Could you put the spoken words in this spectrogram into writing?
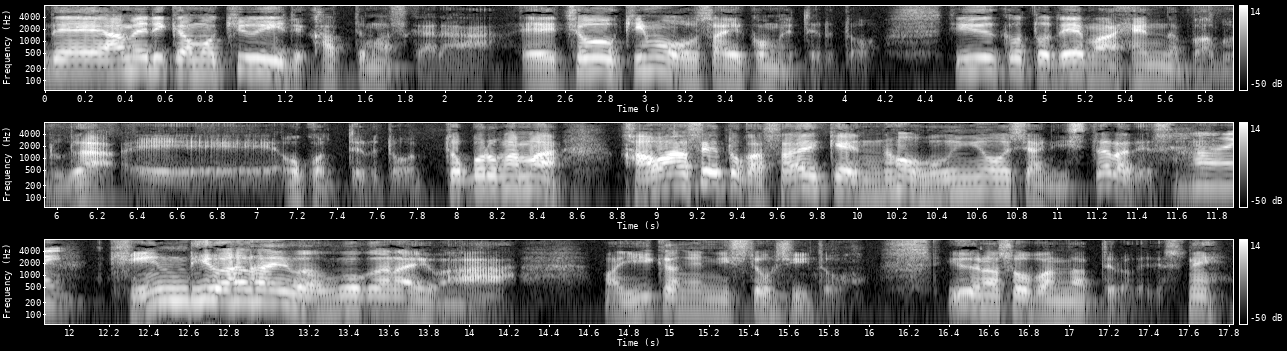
で、アメリカも QE で買ってますから、えー、長期も抑え込めてるということで、まあ変なバブルが、えー、起こってると。ところがまあ、為替とか債券の運用者にしたらですね、はい、金利はないわ、動かないわ、まあ、いい加減にしてほしいというような相場になってるわけですね。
